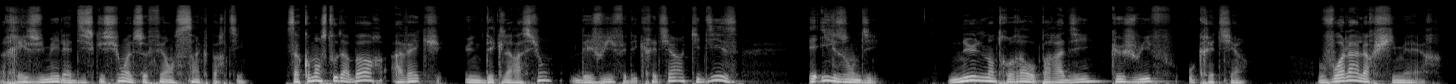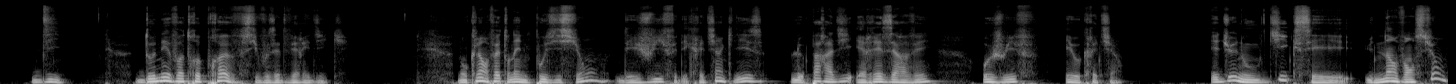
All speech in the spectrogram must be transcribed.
résumer la discussion, elle se fait en cinq parties. Ça commence tout d'abord avec une déclaration des juifs et des chrétiens qui disent Et ils ont dit Nul n'entrera au paradis que juif ou chrétien. Voilà leur chimère. Dit Donnez votre preuve si vous êtes véridique. Donc là, en fait, on a une position des juifs et des chrétiens qui disent Le paradis est réservé aux juifs et aux chrétiens. Et Dieu nous dit que c'est une invention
